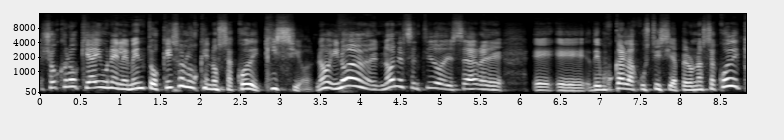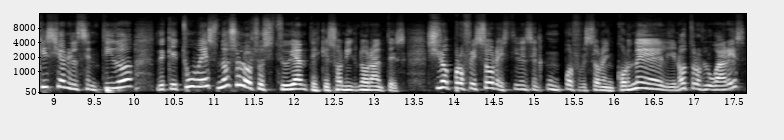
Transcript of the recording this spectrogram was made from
yo creo que hay un elemento que eso es lo que nos sacó de quicio, ¿no? Y no, no en el sentido de ser... eh, eh, eh, de buscar la justicia, pero nos sacó de quicio en el sentido de que tú ves no solo los estudiantes que son ignorantes, sino profesores, tienes un profesor en Cornell y en otros lugares,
